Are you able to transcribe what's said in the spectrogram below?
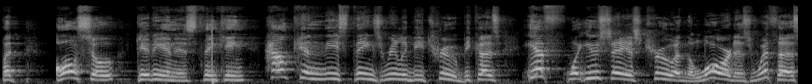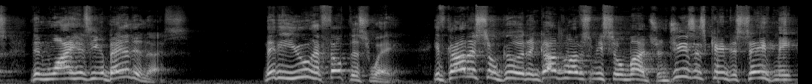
but also, Gideon is thinking, how can these things really be true? Because if what you say is true and the Lord is with us, then why has he abandoned us? Maybe you have felt this way. If God is so good and God loves me so much and Jesus came to save me,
